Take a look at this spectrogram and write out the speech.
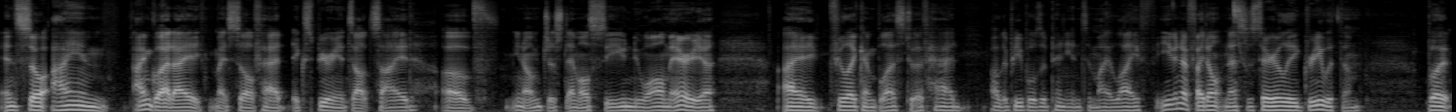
And so I am I'm glad I myself had experience outside of, you know, just MLC, New Ulm area. I feel like I'm blessed to have had other people's opinions in my life, even if I don't necessarily agree with them. But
